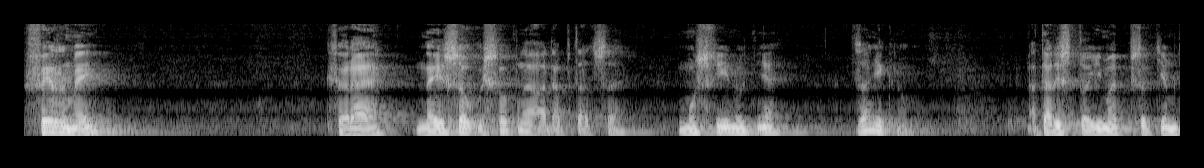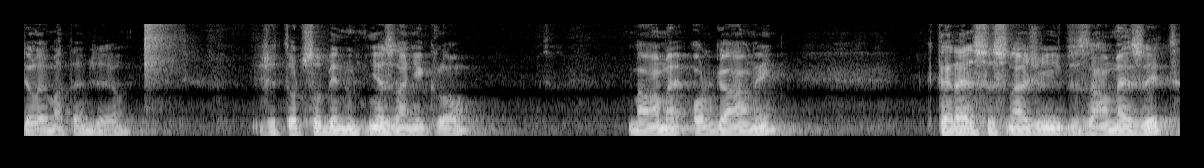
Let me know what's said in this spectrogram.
firmy, které nejsou už schopné adaptace, musí nutně zaniknout. A tady stojíme před tím dilematem, že jo? Že to, co by nutně zaniklo, máme orgány, které se snaží zamezit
